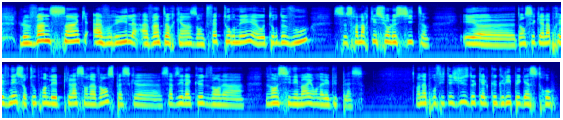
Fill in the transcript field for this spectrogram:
le 25 avril à 20h15. Donc faites tourner autour de vous. Ce sera marqué sur le site. Et euh, dans ces cas-là, prévenez, surtout prendre les places en avance parce que ça faisait la queue devant le cinéma et on n'avait plus de place. On a profité juste de quelques grippes et gastro.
